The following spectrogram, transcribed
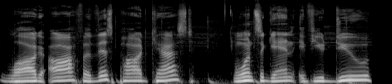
log off of this podcast. Once again, if you do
